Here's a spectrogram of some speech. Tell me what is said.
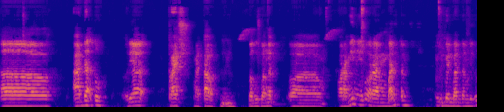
eh ada tuh dia thrash metal Mm. bagus banget Orang ini itu orang Banten. Band Banten gitu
